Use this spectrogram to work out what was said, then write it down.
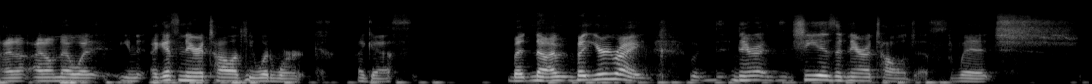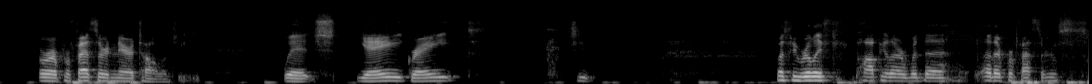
I don't, I don't know what you know. I guess narratology would work. I guess, but no. But you're right. Narr- she is a narratologist, which or a professor in narratology, which yay, great. She must be really popular with the other professors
